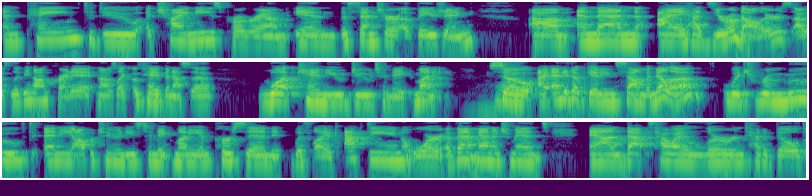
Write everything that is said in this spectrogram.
and paying to do a Chinese program in the center of Beijing. Um, and then I had zero dollars. I was living on credit and I was like, okay, Vanessa, what can you do to make money? So I ended up getting Salmonella, which removed any opportunities to make money in person with like acting or event management. And that's how I learned how to build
